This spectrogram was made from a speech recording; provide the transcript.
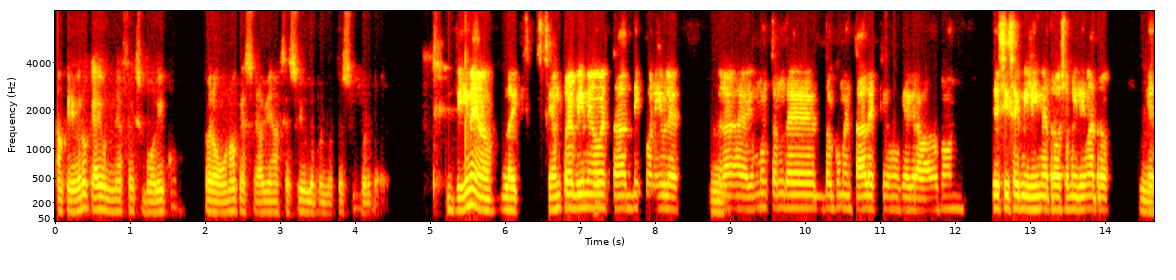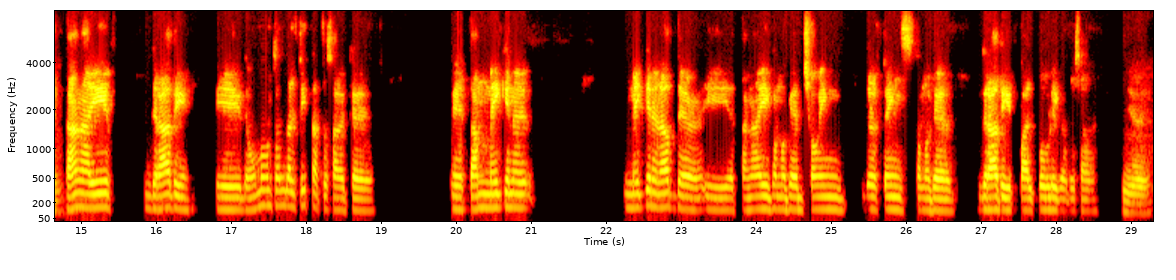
Aunque yo creo que hay un Netflix boricua, pero uno que sea bien accesible, pues no estoy seguro de Vimeo, like, siempre Vimeo está disponible. Mm, Mira, hay un montón de documentales que, como que he grabado con 16 milímetros, 8 milímetros, que mm, están ahí gratis y de un montón de artistas, tú sabes, que están making it, making it up there y están ahí como que showing their things como que gratis para el público, tú sabes. yeah,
